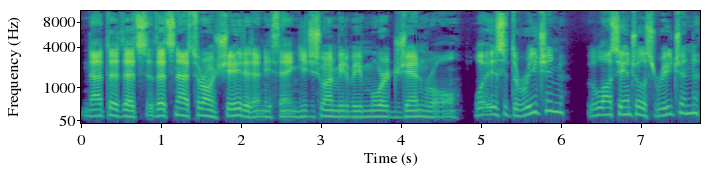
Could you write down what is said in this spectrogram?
not that that's that's not throwing shade at anything. He just wanted me to be more general. Well, is it the region, the Los Angeles region,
